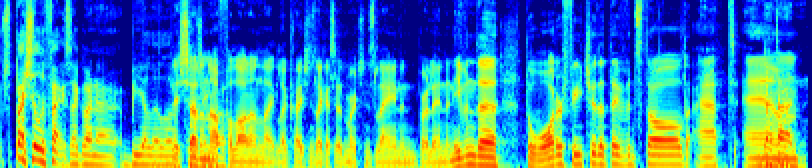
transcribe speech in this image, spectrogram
Special effects are gonna be a little. They shot an awful lot on like locations, like I said, Merchants Lane and Berlin, and even the the water feature that they've installed at um,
